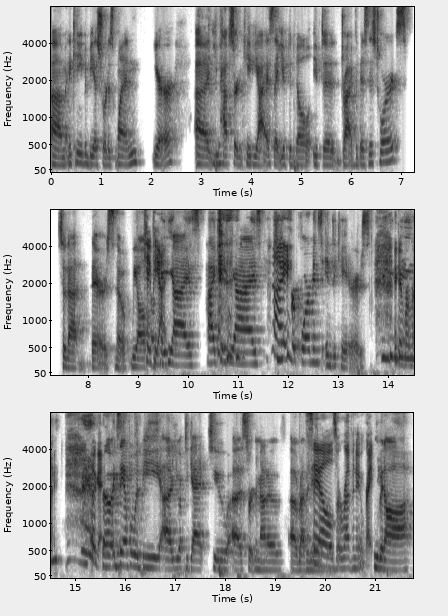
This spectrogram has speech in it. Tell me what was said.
Um, and it can even be as short as one year uh, you have certain KPIs that you have to build, you have to drive the business towards so that there's so we all KPI. KPIs, high KPIs, high performance indicators. okay, perfect. Okay. So example would be uh, you have to get to a certain amount of uh, revenue, sales or revenue, right? EBITDA,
